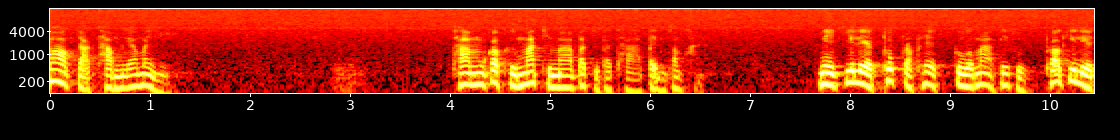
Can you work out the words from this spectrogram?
นอกจากทำแล้วไม่มีทำก็คือมัชฌิมาปฏิปทาเป็นสำคัญนี่กิเลสทุกประเภทกลัวมากที่สุด เพราะกิเลส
